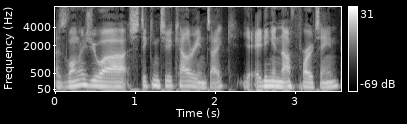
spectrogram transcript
As long as you are sticking to your calorie intake, you're eating enough protein,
